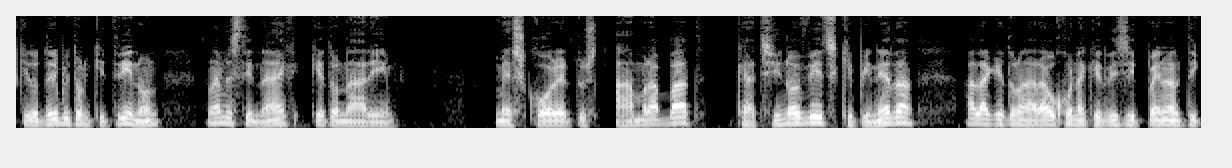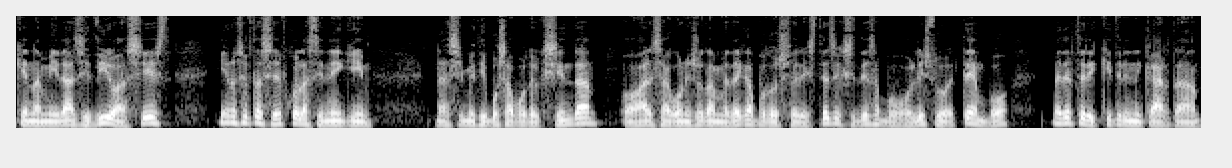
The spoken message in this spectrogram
και τον τρίπι των Κιτρίνων ανάμεσα στην ΑΕΚ και τον Άρη. Με σκόρερ τους Άμραμπατ, Κατσίνοβιτς και Πινέδα, αλλά και τον Αραούχο να κερδίζει πέναλτι και να μοιράζει δύο assist, η Ένωση έφτασε εύκολα στην νίκη. Να σημειωθεί πως από το 60 ο Άρης αγωνιζόταν με 10 ποδοσφαιριστές εξαιτίας αποβολής του Ετέμπο με δεύτερη κίτρινη κάρτα.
